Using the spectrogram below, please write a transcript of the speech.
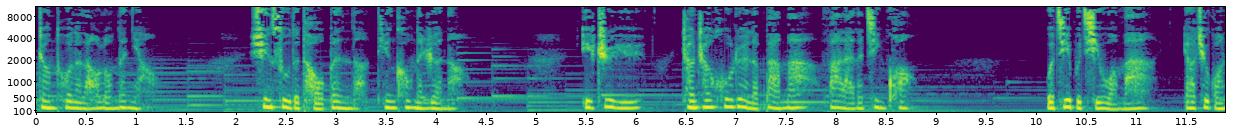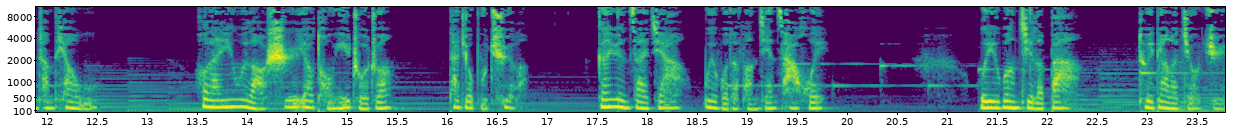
挣脱了牢笼的鸟，迅速的投奔了天空的热闹。以至于常常忽略了爸妈发来的近况。我记不起我妈要去广场跳舞，后来因为老师要统一着装，她就不去了，甘愿在家为我的房间擦灰。我也忘记了爸，推掉了酒局，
